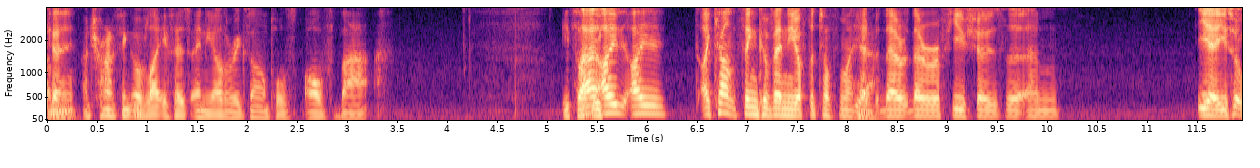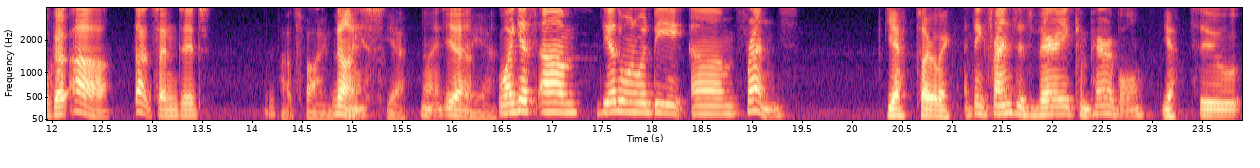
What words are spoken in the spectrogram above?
Okay. I'm trying to think of like if there's any other examples of that. It's like I, I, I, I can't think of any off the top of my head, Yeah. but there there are a few shows that, um, yeah, you sort of go, ah, that's ended. that's fine. Nice. Yeah. nice. Yeah. Yeah. Yeah. Well, I guess um the other one would be um Friends. Yeah. Totally. I think Friends is very comparable Yeah. to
